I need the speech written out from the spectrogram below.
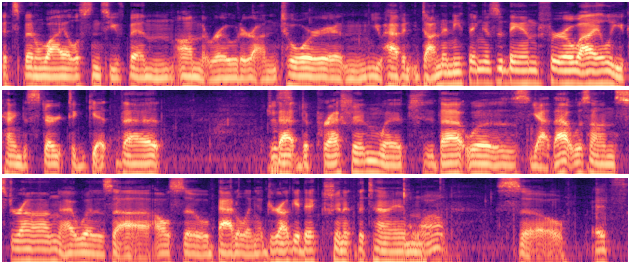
it's been a while since you've been on the road or on tour and you haven't done anything as a band for a while you kind of start to get that Just that depression which that was yeah that was on strong i was uh, also battling a drug addiction at the time Wow. so it's,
